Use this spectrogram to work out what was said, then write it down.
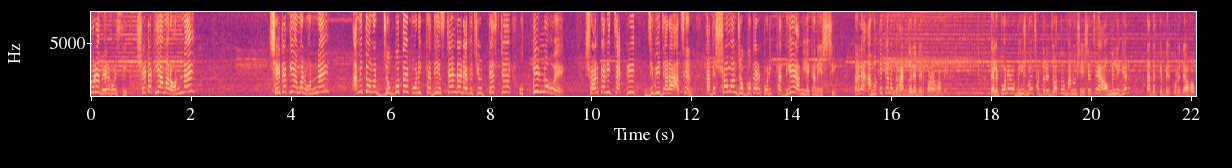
করে বের হয়েছি সেটা কি আমার অন্যায়? সেটা কি আমার অন্যায়? যোগ্যতায় পরীক্ষা দিয়ে স্ট্যান্ডার্ড অ্যাপিটিউড টেস্টে উত্তীর্ণ হয়ে সরকারি চাকরিজীবী যারা আছেন, তাদের সমান যোগ্যতার পরীক্ষা দিয়ে আমি এখানে এসেছি। তাহলে আমাকে কেন ঘাট ধরে বের করা হবে? তাহলে পনেরো বিশ বছর ধরে যত মানুষ এসেছে আওয়ামী লীগের, তাদেরকে বের করে দেওয়া হোক।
